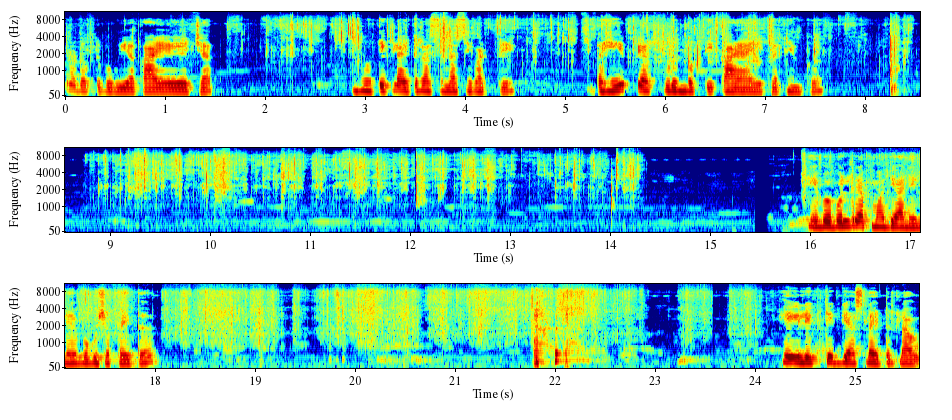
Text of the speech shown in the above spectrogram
प्रोडक्ट बघूया काय आहे याच्यात. बहुतेक लायटर असेल असे वाटते. आता हे पॅक फोडून बघते काय आहे याच्यात नेमकं. हे बबल रॅपमध्ये आलेलं आहे बघू शकता इथं. हे इलेक्ट्रिक गॅस लायटर लाव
